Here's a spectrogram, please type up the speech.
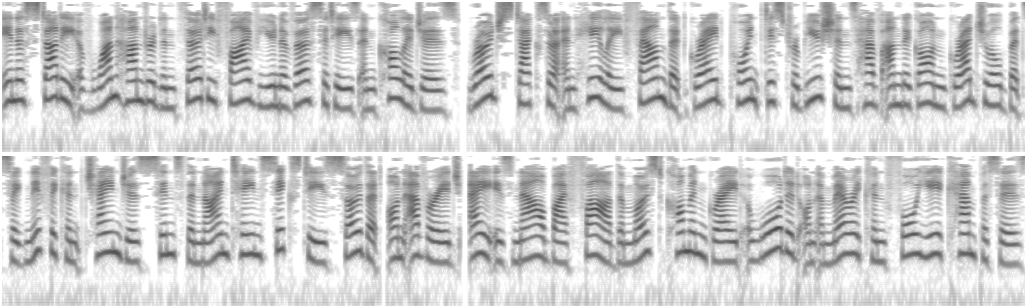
In a study of 135 universities and colleges, Rojstaczer and Healy found that grade point distributions have undergone gradual but significant changes since the 1960s so that on average, A is now by far the most common grade awarded on American four-year campuses.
